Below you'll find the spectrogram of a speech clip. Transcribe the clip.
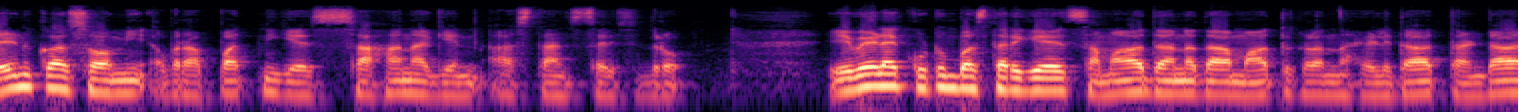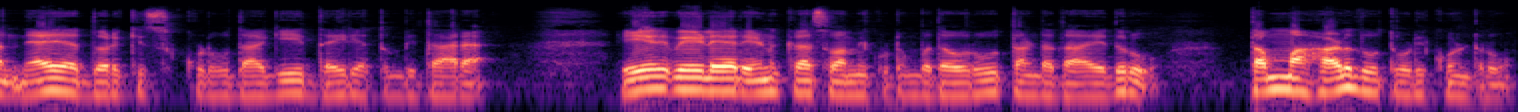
ರೇಣುಕಾಸ್ವಾಮಿ ಅವರ ಪತ್ನಿಗೆ ಸಹನಾಗೇನ್ ಹಸ್ತಾಂತರಿಸಿದರು ಈ ವೇಳೆ ಕುಟುಂಬಸ್ಥರಿಗೆ ಸಮಾಧಾನದ ಮಾತುಗಳನ್ನು ಹೇಳಿದ ತಂಡ ನ್ಯಾಯ ದೊರಕಿಸಿಕೊಡುವುದಾಗಿ ಧೈರ್ಯ ತುಂಬಿದ್ದಾರೆ. ಈ ವೇಳೆ ರೇಣುಕಾಸ್ವಾಮಿ ಕುಟುಂಬದವರು ತಂಡದ ಎದುರು ತಮ್ಮ ಹಳದು ತೋಡಿಕೊಂಡರು.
